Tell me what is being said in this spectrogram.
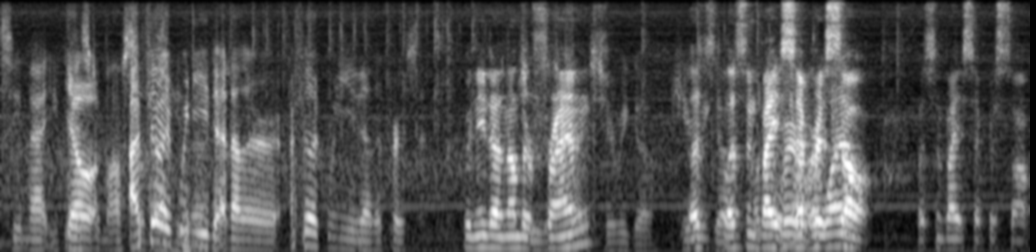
See, Matt, you Yo, pissed him off. I feel bad like we left. need another. I feel like we need another person. we need another Jesus friend. Christ, here we go. Here Let's we go. let's invite Okay, separate we're one- salt. Let's invite separate salt.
